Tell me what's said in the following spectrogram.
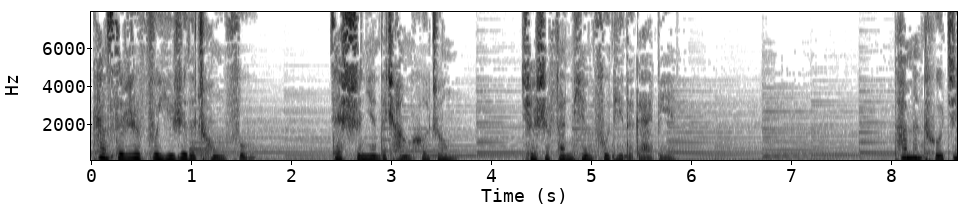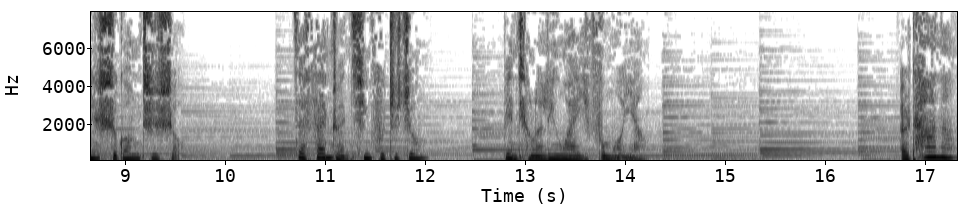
看似日复一日的重复，在十年的长河中，却是翻天覆地的改变。他们途经时光之手，在翻转倾覆之中，变成了另外一副模样。而他呢？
